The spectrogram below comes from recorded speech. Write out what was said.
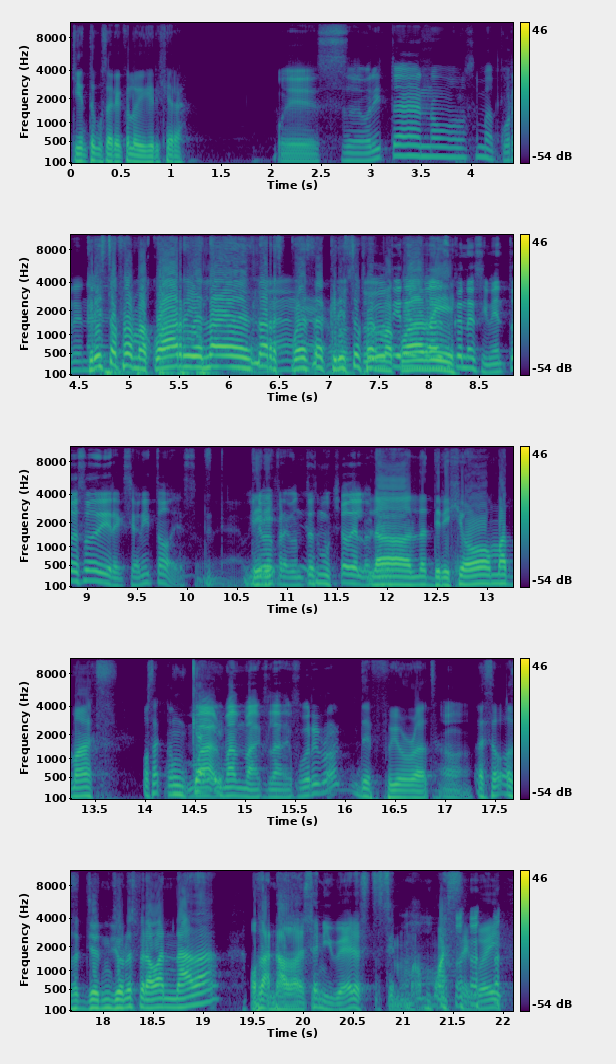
¿Quién te gustaría que lo dirigiera? Pues ahorita no se me ocurre nada. Christopher McQuarrie es la, es la Ah, respuesta. pues Christopher tienes McQuarrie. más conocimiento de eso de dirección y todo eso. Diri- me preguntes mucho de lo, Lo, lo dirigió Mad Max. O sea, ¿con que... qué? Ma- Mad Max, la de Fury Road. De Fury Road. Oh. Eso, o sea, yo, yo no esperaba nada. O sea, nada de ese nivel. Este se mamó ese güey.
